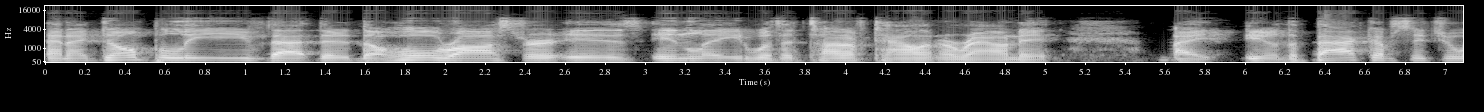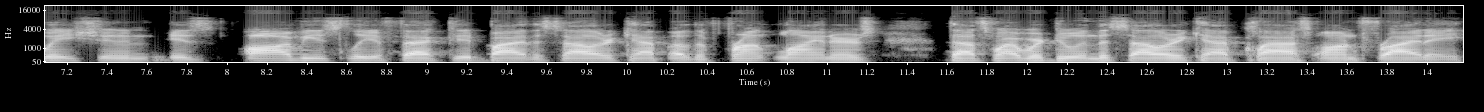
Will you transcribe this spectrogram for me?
And I don't believe that the, the whole roster is inlaid with a ton of talent around it. I, you know, the backup situation is obviously affected by the salary cap of the frontliners. That's why we're doing the salary cap class on Friday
